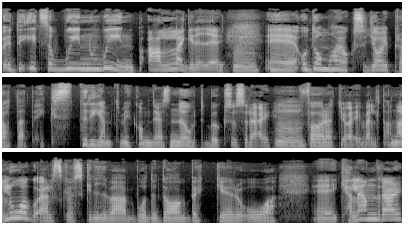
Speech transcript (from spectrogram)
it's a win-win på alla grejer. Mm. Eh, och de har ju också, jag har pratat extremt mycket om deras notebooks och sådär. Mm. För att jag är väldigt analog och älskar att skriva både dagböcker och eh, kalendrar.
